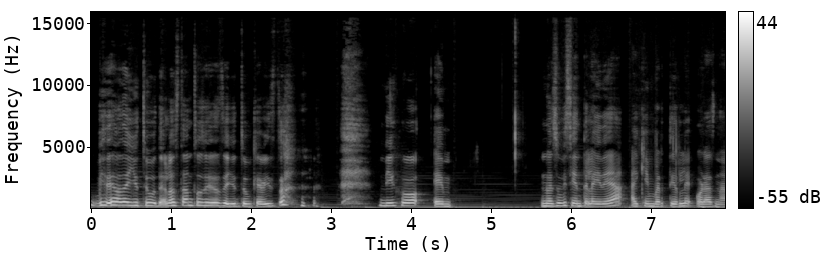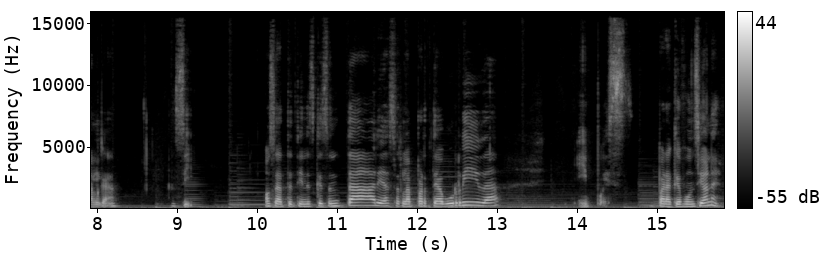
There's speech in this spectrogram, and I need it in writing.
video de YouTube, de los tantos videos de YouTube que he visto, dijo, em, no es suficiente la idea, hay que invertirle horas nalga. Así. O sea, te tienes que sentar y hacer la parte aburrida y pues para que funcione.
